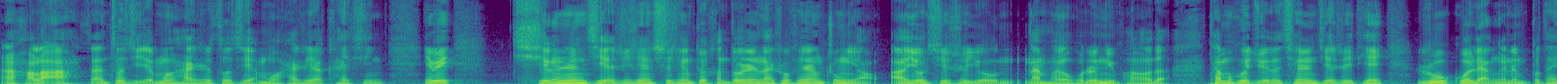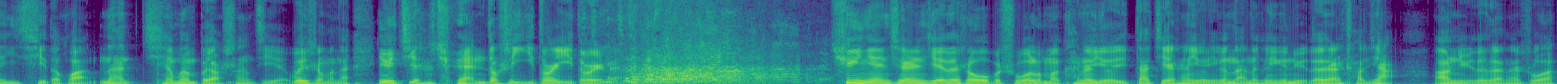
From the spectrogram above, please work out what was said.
啊，好了啊，咱做节目还是做节目，还是要开心。因为情人节这件事情对很多人来说非常重要啊，尤其是有男朋友或者女朋友的，他们会觉得情人节这天，如果两个人不在一起的话，那千万不要上街。为什么呢？因为街上全都是一对一对的。去年情人节的时候，我不说了吗？看着有大街上有一个男的和一个女的在那吵架。啊，女的在那说：“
